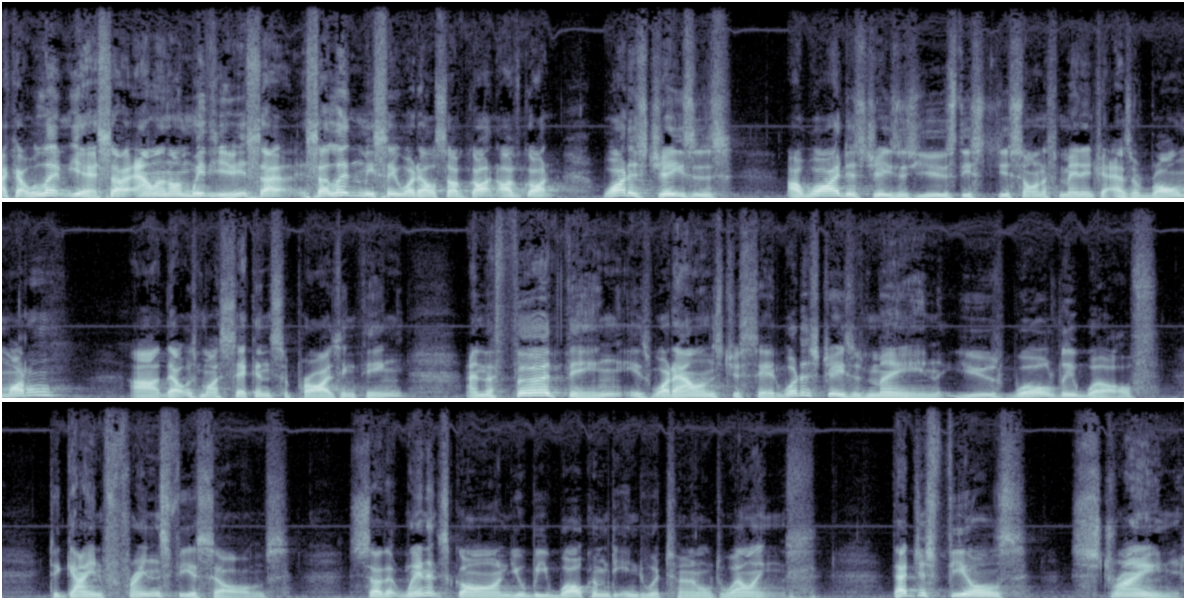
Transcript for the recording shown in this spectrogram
Okay, well, let, yeah, so Alan, I'm with you. So, so let me see what else I've got. I've got, why does Jesus, uh, why does Jesus use this dishonest manager as a role model? Uh, that was my second surprising thing. And the third thing is what Alan's just said. What does Jesus mean? Use worldly wealth to gain friends for yourselves so that when it's gone, you'll be welcomed into eternal dwellings. That just feels strange,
